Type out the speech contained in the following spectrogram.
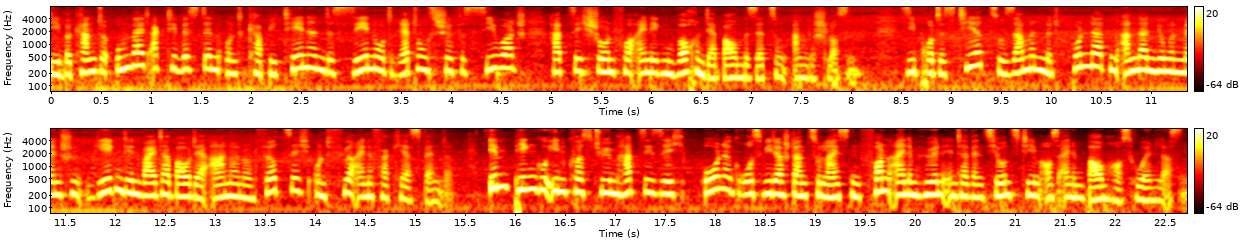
Die bekannte Umweltaktivistin und Kapitänin des Seenotrettungsschiffes Sea-Watch hat sich schon vor einigen Wochen der Baumbesetzung angeschlossen. Sie protestiert zusammen mit hunderten anderen jungen Menschen gegen den Weiterbau der A49 und für eine Verkehrswende. Im Pinguinkostüm hat sie sich, ohne groß Widerstand zu leisten, von einem Höheninterventionsteam aus einem Baumhaus holen lassen.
